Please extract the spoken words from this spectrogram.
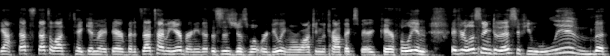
Yeah, that's that's a lot to take in right there. But it's that time of year, Bernie, that this is just what we're doing. We're watching the tropics very carefully. And if you're listening to this, if you live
